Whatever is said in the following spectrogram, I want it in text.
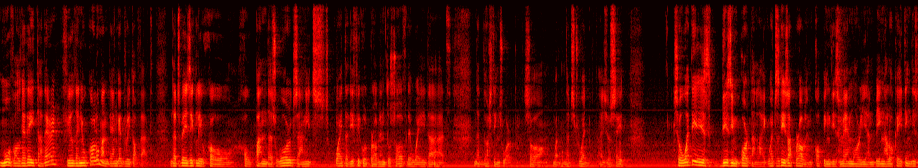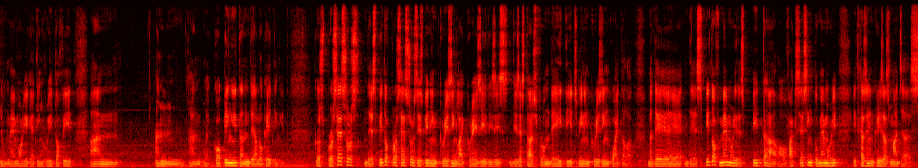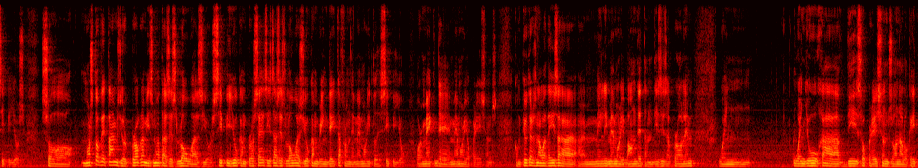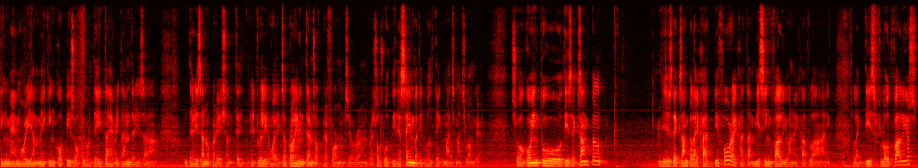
move all the data there, fill the new column, and then get rid of that. That's basically how, how Pandas works, and it's quite a difficult problem to solve the way that, that those things work. So well, that's what I just said. So what is this important? Like, what's this a problem? Copying this memory and being allocating this new memory, getting rid of it, and and, and copying it and deallocating it. Because processors, the speed of processors has been increasing like crazy. This is this starts from the 80. It's been increasing quite a lot. But the the speed of memory, the speed uh, of accessing to memory, it hasn't increased as much as CPUs. So most of the times your program is not as slow as your CPU can process, it's as slow as you can bring data from the memory to the CPU or make the memory operations. Computers nowadays are, are mainly memory bounded and this is a problem when when you have these operations on allocating memory and making copies of your data every time there is a there is an operation. It really, well, it's a problem in terms of performance. Your uh, results will be the same, but it will take much, much longer. So going to this example, this is the example I had before. I had a missing value and I have like, like these float values.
